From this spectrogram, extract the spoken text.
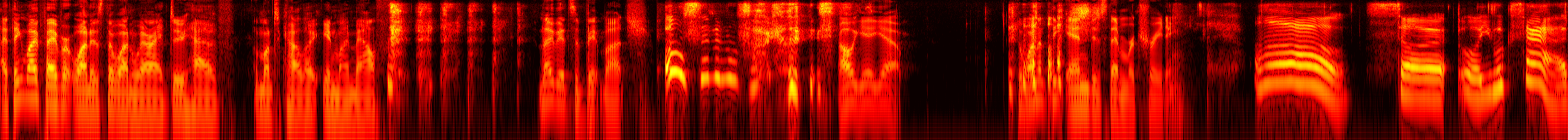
I think my favorite one is the one where I do have a Monte Carlo in my mouth. Maybe it's a bit much. Oh, seven more photos. Oh, yeah, yeah. The one at the end is them retreating. Oh, so oh, you look sad.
